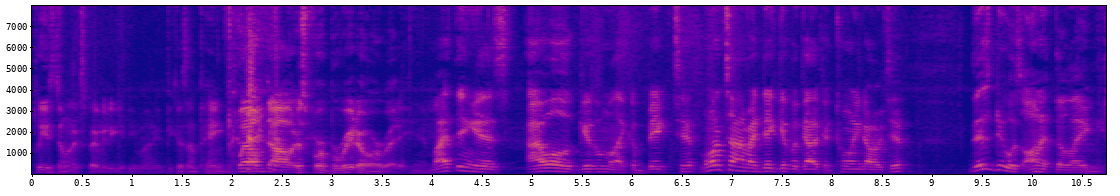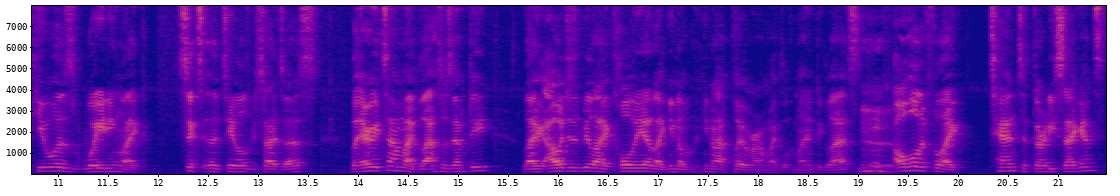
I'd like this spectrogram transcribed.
please don't expect me to give you money because I'm paying twelve dollars for a burrito already. Yeah, my thing is, I will give him like a big tip. One time, I did give a guy like a twenty dollar tip. This dude was on it though. Like Mm. he was waiting like six other tables besides us, but every time my glass was empty, like I would just be like holding it, like you know, you know, how I play around my my empty glass. Mhm. I'll hold it for like ten to thirty seconds.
